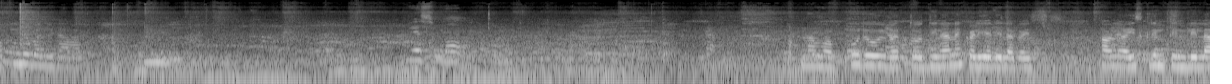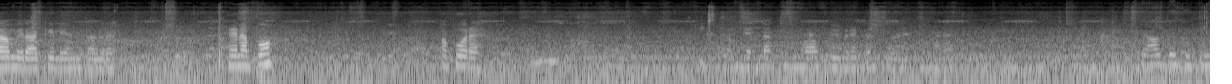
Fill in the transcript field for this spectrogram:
ಅಪ್ಪನು ಬಂದಿದ್ದ ಅವಾಗ. ಎಸ್ ಮಾಮ್ ನಮ್ಮ ಅಪ್ಪುದು ಇವತ್ತು ದಿನನೇ ಕಳಿಯೋದಿಲ್ಲ ಗೈಸ್ ಅವನು ಐಸ್ ಕ್ರೀಮ್ ತಿನ್ನಲಿಲ್ಲ ಮಿರಾಕಿಲಿ ಅಂತಂದರೆ. ಏನಪ್ಪು? ಅಪ್ಪೋರೆ ಅವರೇ? ನಮಗೆಲ್ಲ ತುಂಬ ಫೇವ್ರೇಟ್ ಅಂತ ಯಾವ್ದು ಬೇಕಿತ್ತು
